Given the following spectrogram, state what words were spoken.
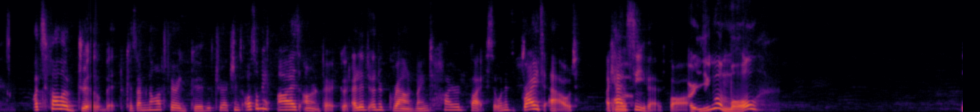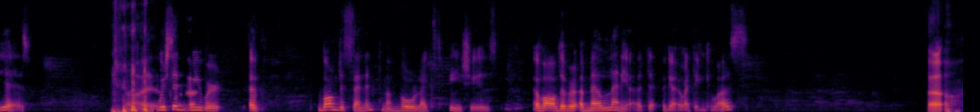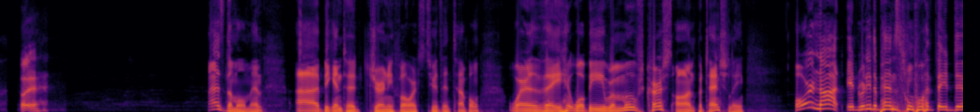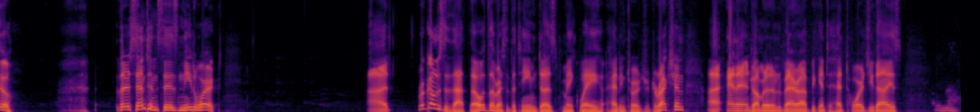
Let's follow Drillbit because I'm not very good with directions. Also, my eyes aren't very good. I lived underground my entire life, so when it's bright out, I can't Whoa. see that far. Are you a mole? Yes. Uh, We said we were a long descendant from a mole-like species, evolved over a millennia ago, I think it was. Uh-oh. Oh, yeah. As the mole men uh, begin to journey forwards to the temple, where they will be removed cursed on, potentially, or not. It really depends on what they do. Their sentences need work. Uh, regardless of that, though, the rest of the team does make way heading towards your direction. Uh, Anna, Andromeda, and Vera begin to head towards you guys. Oh no.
